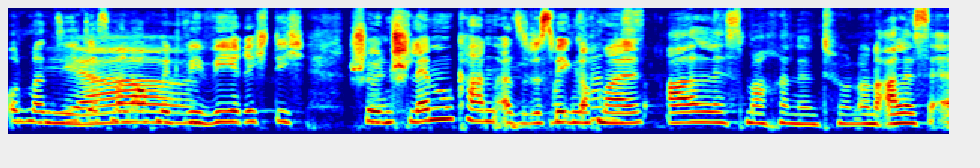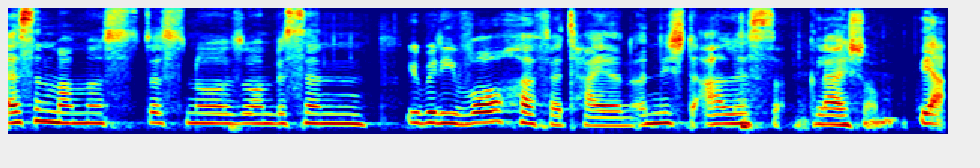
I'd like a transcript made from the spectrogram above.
und man sieht, Ja. dass man auch mit WW richtig schön schlemmen kann. Also deswegen nochmal. alles machen und tun und alles essen. Man muss das nur so ein bisschen über die Woche verteilen und nicht alles gleich am Ja,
